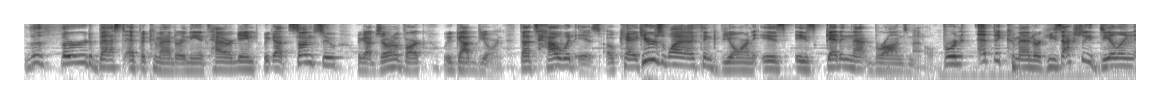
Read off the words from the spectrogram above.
the third best epic commander in the entire game. We got got Sun Tzu we got Joan of Arc we've got Bjorn. That's how it is okay? Here's why I think Bjorn is is getting that bronze medal. For an epic commander he's actually dealing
